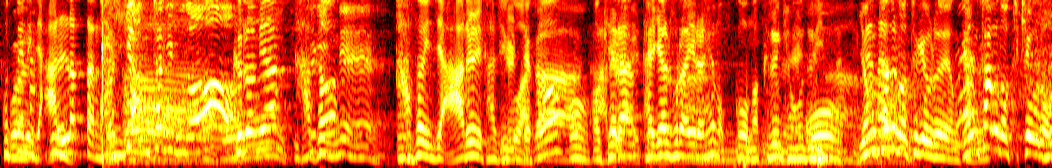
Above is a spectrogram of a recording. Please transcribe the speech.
그때는 이제 알 낳았다는 거야. 이게 암탉이구나. 그러면 가서 가서 이제 알을 가지고 와서 어, 계란 달걀 후라이를 해 먹고 막 그런 경우들이 있었지. 영탁은 어떻게 울어요? 영탁? 영탁은 어떻게 울어?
